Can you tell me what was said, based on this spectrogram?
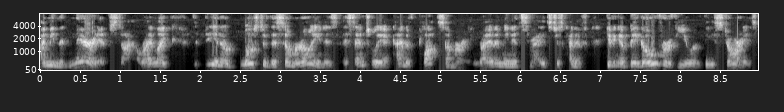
I mean the narrative style, right? Like you know, most of the Silmarillion is essentially a kind of plot summary, right? I mean, it's Right. it's just kind of giving a big overview of these stories.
